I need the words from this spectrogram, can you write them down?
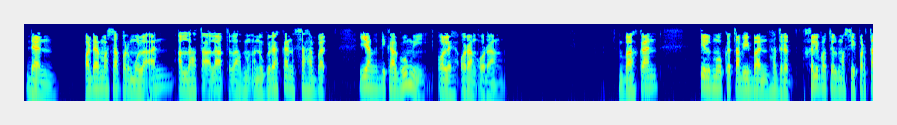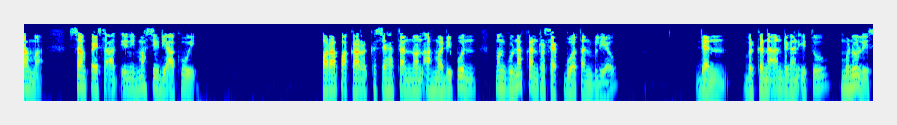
dan pada masa permulaan Allah Ta'ala telah menganugerahkan sahabat yang dikagumi oleh orang-orang. Bahkan ilmu ketabiban Hadrat Khalifatul Masih pertama sampai saat ini masih diakui. Para pakar kesehatan non-Ahmadi pun menggunakan resep buatan beliau dan berkenaan dengan itu menulis.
